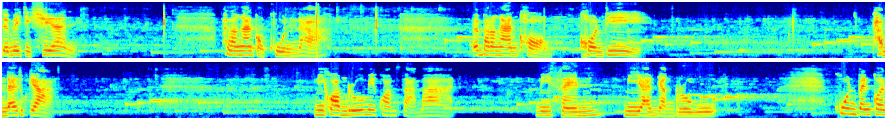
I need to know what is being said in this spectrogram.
The Magician พลังงานของคุณนะคะ เป็นพลังงานของคนที่ทำได้ทุกอย่าง มีความรู้มีความสามารถ มีเซนส์มียานอย่างรู้ คุณเป็นคน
